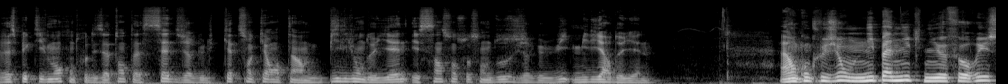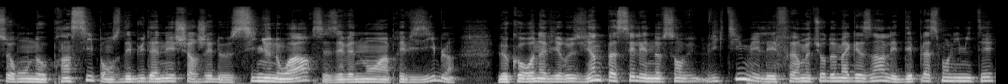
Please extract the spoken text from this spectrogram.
respectivement contre des attentes à 7,441 billions de yens et 572,8 milliards de yens. En conclusion, ni panique ni euphorie seront nos principes en ce début d'année chargé de signes noirs, ces événements imprévisibles. Le coronavirus vient de passer les 900 victimes et les fermetures de magasins, les déplacements limités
